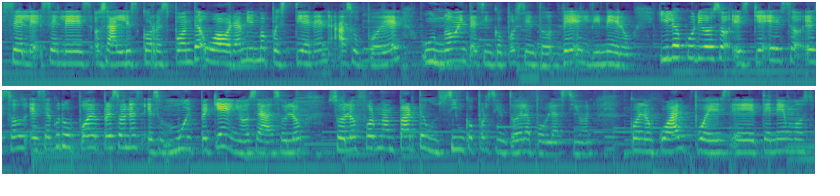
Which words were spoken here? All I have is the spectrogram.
se, les, o sea, les corresponde o ahora mismo pues tienen a su poder un 95% del dinero. Y lo curioso es que eso, eso, ese grupo de personas es muy pequeño, o sea, solo, solo forman parte un 5% de la población, con lo cual pues eh, tenemos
